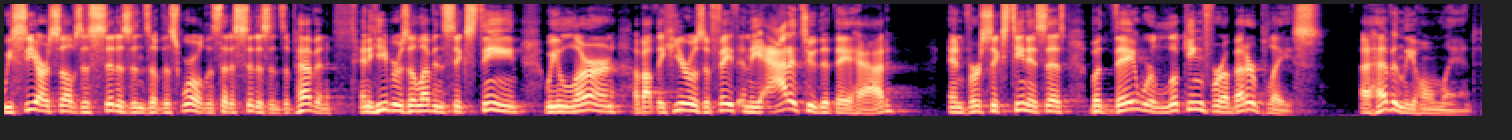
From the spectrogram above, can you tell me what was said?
We see ourselves as citizens of this world instead of citizens of heaven. In Hebrews 11 16, we learn about the heroes of faith and the attitude that they had. In verse 16, it says, But they were looking for a better place, a heavenly homeland.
